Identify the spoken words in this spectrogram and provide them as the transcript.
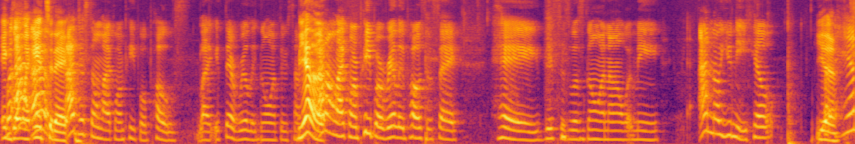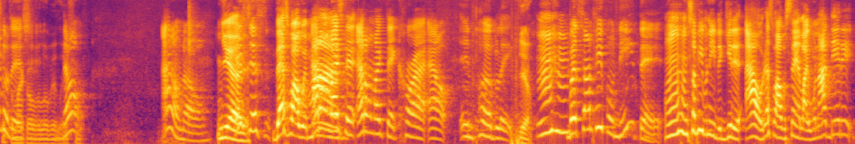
in But going I- I- into that. I just don't like when people post like if they're really going through something. Yeah. I don't like when people really post and say, "Hey, this is what's going on with me." I know you need help. yeah, Handle Shift the mic this. over a little bit, Don't. I don't know. yeah. It's just that's why with mine. I don't like that. I don't like that cry out in public. yeah, But some people need that. hmm Some people need to get it out. That's why I was saying, like, when I did it,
